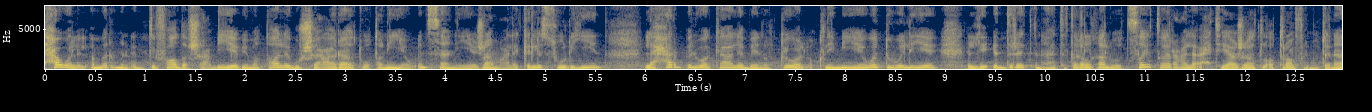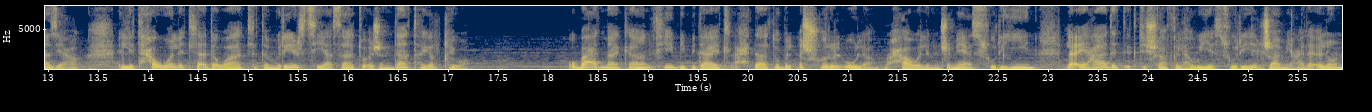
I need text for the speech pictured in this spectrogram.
تحول الأمر من انتفاضة شعبية بمطالب وشعارات وطنية وإنسانية جامعة لكل السوريين لحرب الوكالة بين القوى الإقليمية والدولية اللي قدرت إنها تتغلغل وتسيطر على احتياجات الأطراف المتنازعة اللي تحولت لأدوات لتمرير سياسات وأجندات هي القوى. وبعد ما كان في ببداية الأحداث وبالأشهر الأولى محاولة من جميع السوريين لإعادة اكتشاف الهوية السورية الجامعة لإلهم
